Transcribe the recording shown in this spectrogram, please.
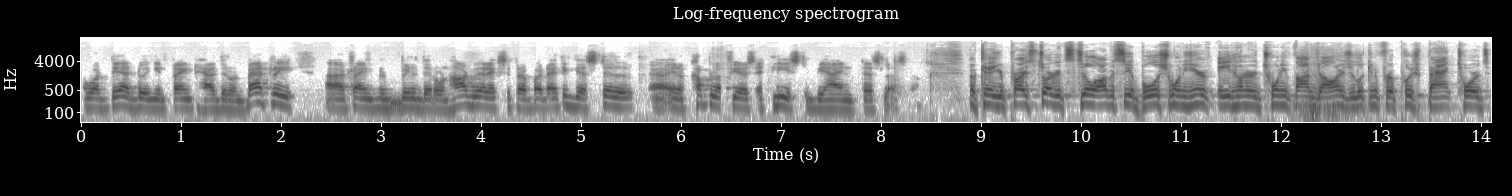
what they are doing in trying to have their own battery, uh, trying to build their own hardware, etc. But I think they're still, uh, in a couple of years at least, behind Tesla. So. Okay, your price target's still obviously a bullish one here of $825. You're looking for a push back towards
